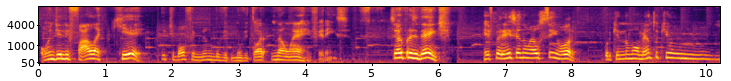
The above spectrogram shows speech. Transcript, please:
Onde ele fala que futebol feminino do, no Vitória não é referência. Senhor presidente, referência não é o senhor, porque no momento que um,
